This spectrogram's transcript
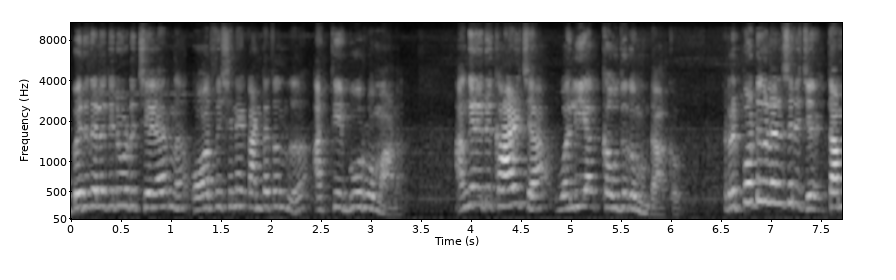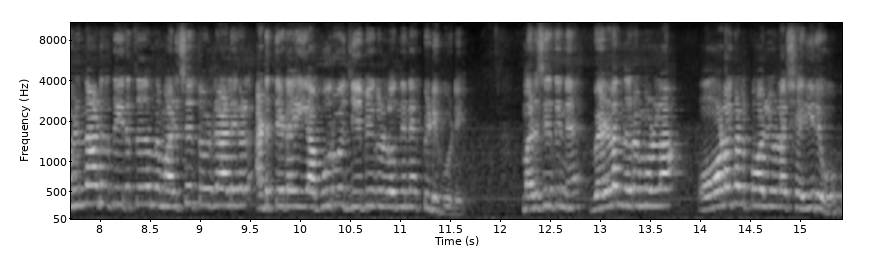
ഉപരിതലത്തിനോട് ചേർന്ന് ഓർഫിഷിനെ കണ്ടെത്തുന്നത് അത്യപൂർവമാണ്. അങ്ങനെ ഒരു കാഴ്ച വലിയ കൗതുകമുണ്ടാക്കും. റിപ്പോർട്ടുകൾ അനുസരിച്ച് തമിഴ്നാട് തീരത്ത് നിന്ന് മത്സ്യത്തൊഴിലാളികൾ അടുത്തിടെ ഈ അപൂർവ ജീവികളിലൊന്നിനെ പിടികൂടി. മത്സ്യത്തിന് വെള്ളനിറമുള്ള ഓളങ്ങൾ പോലെയുള്ള ശരീരവും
